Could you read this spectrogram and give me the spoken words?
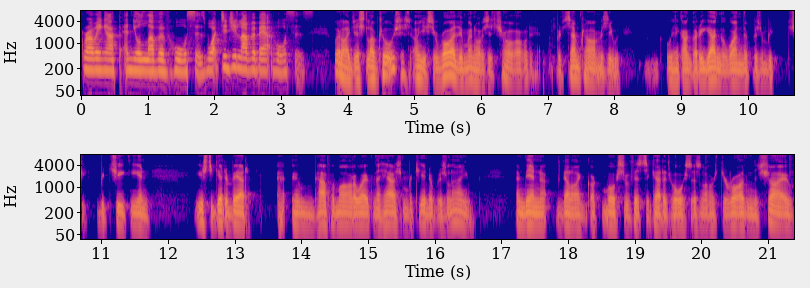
growing up and your love of horses. What did you love about horses? Well, I just loved horses. I used to ride them when I was a child, but sometimes they, we think I got a younger one that was a bit, bit cheeky and used to get about um, half a mile away from the house and pretend it was lame. And then, then I got more sophisticated horses and I was to ride in the show.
